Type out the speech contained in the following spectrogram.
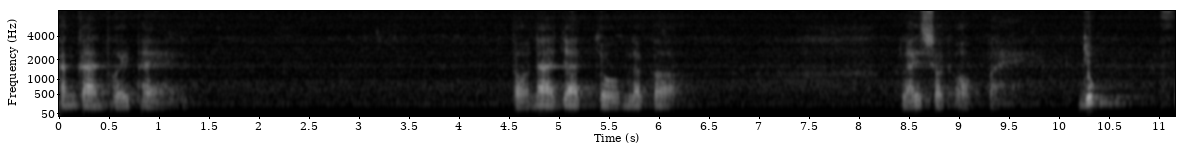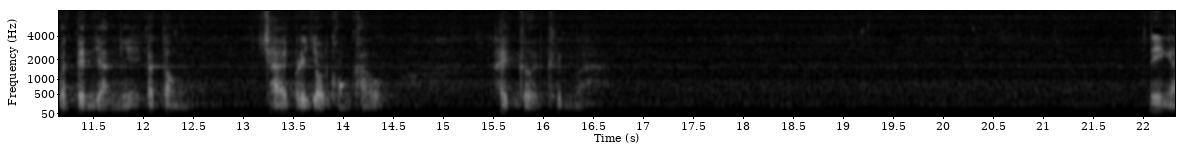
ทั้งการเผยแผ่ ต่อหน้าญาติโยมแล้วก็ ไลฟ์สดออกไป ยุคมันเป็นอย่างนี้ก็ต้องใช้ประโยชน์ของเขาให้เกิดขึ้นมา นี่ไง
